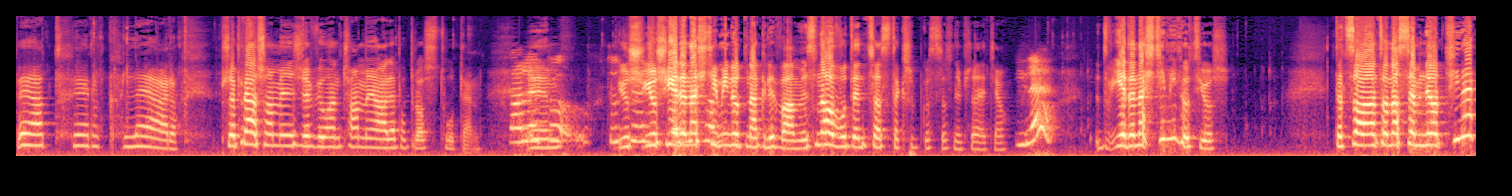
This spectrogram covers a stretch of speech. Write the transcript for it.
Beatrice Clare. Przepraszamy, że wyłączamy, ale po prostu ten. No ale to, to... Już, to- już to- 11 minut nagrywamy. Znowu ten czas tak szybko strasznie przeleciał. Ile? D- 11 minut już. To co, to następny odcinek?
